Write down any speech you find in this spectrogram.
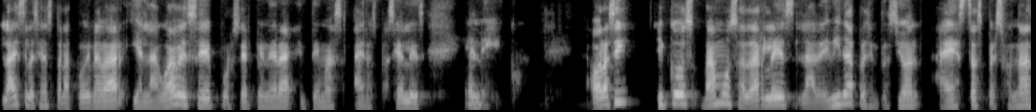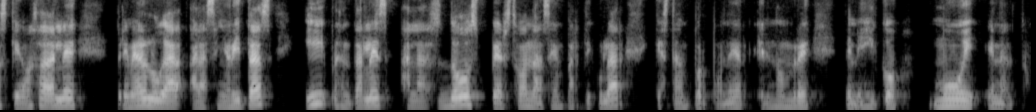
las instalaciones para poder grabar y a la UABC por ser pionera en temas aeroespaciales en México. Ahora sí, chicos, vamos a darles la debida presentación a estas personas que vamos a darle primero lugar a las señoritas y presentarles a las dos personas en particular que están por poner el nombre de México muy en alto.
